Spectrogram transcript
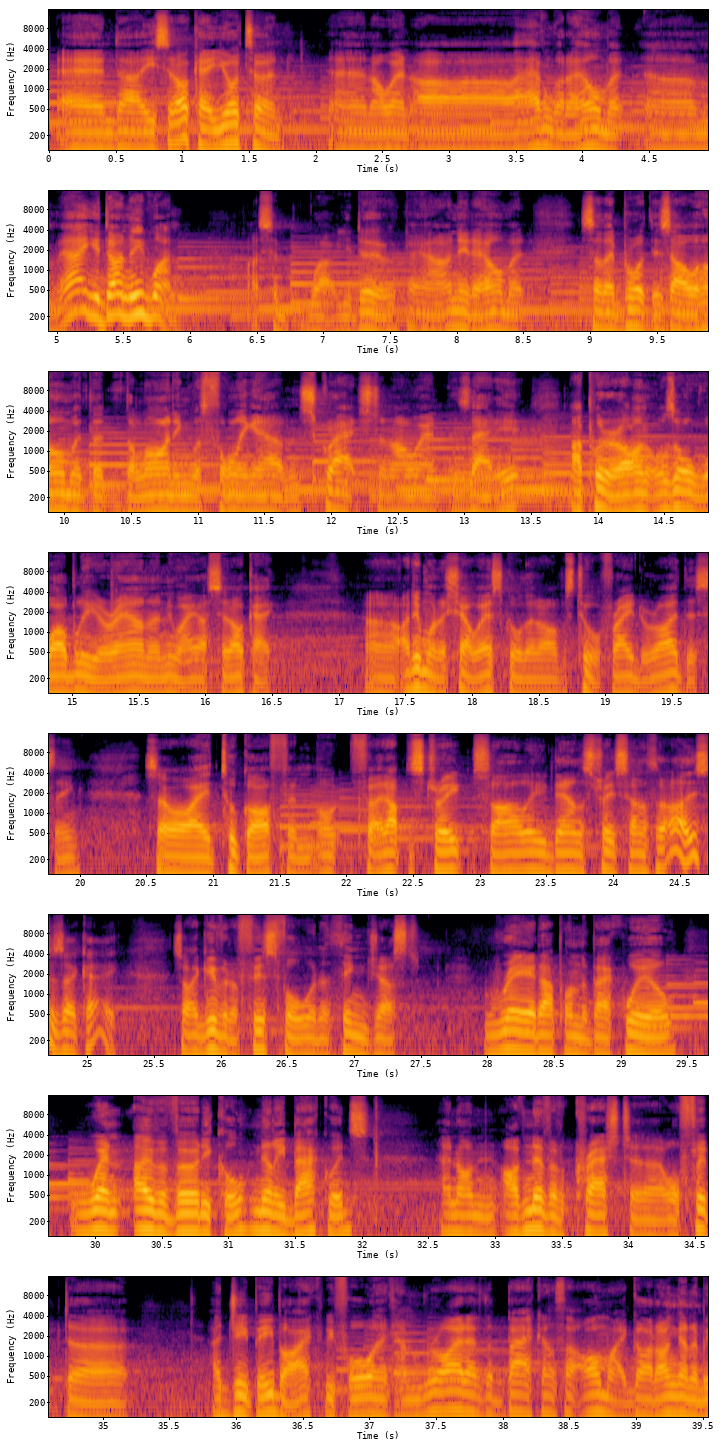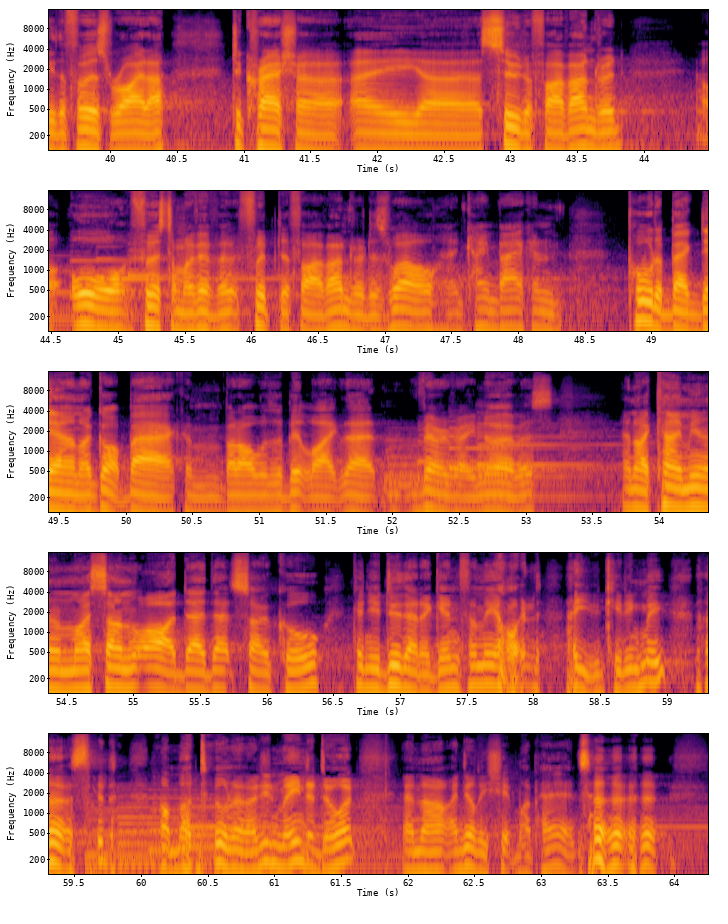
And uh, he said, okay, your turn. And I went, uh, I haven't got a helmet. Um, yeah, you don't need one. I said, well, you do. Yeah, I need a helmet. So they brought this old helmet that the lining was falling out and scratched. And I went, is that it? I put it on, it was all wobbly around anyway. I said, okay. Uh, I didn't want to show Eskil that I was too afraid to ride this thing. So I took off and fed up the street slowly, down the street. So I thought, oh, this is okay. So I give it a fistful and the thing just reared up on the back wheel, went over vertical, nearly backwards, and i have never crashed uh, or flipped a, GP bike before, and it came right over the back, and I thought, oh my god, I'm going to be the first rider to crash a, a, a Suter 500, or first time I've ever flipped a 500 as well, and came back and pulled it back down. I got back, and, but I was a bit like that, very, very nervous. And I came in and my son, oh, Dad, that's so cool. Can you do that again for me? I went, are you kidding me? I said, I'm not doing it. I didn't mean to do it. And uh, I nearly shit my pants.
